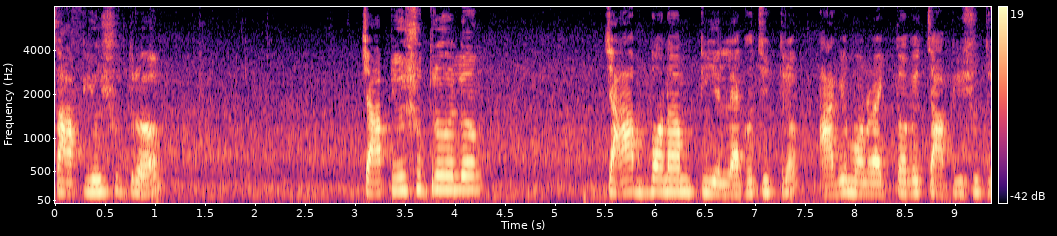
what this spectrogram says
চাপীয় সূত্র। চাপীয় সূত্র হলো চাপ বনাম টি এর লেখচিত্র। আগে মনে রাখতে হবে, চাপীয় সূত্র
